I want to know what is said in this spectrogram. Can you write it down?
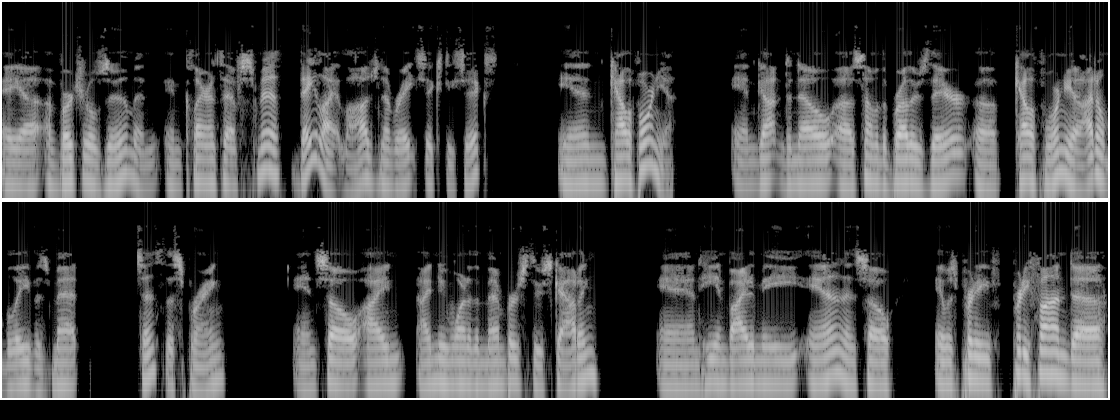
a uh, a virtual Zoom in, in Clarence F. Smith Daylight Lodge number 866 in California and gotten to know uh, some of the brothers there. Uh, California, I don't believe, has met since the spring, and so I I knew one of the members through scouting, and he invited me in, and so it was pretty pretty fun to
